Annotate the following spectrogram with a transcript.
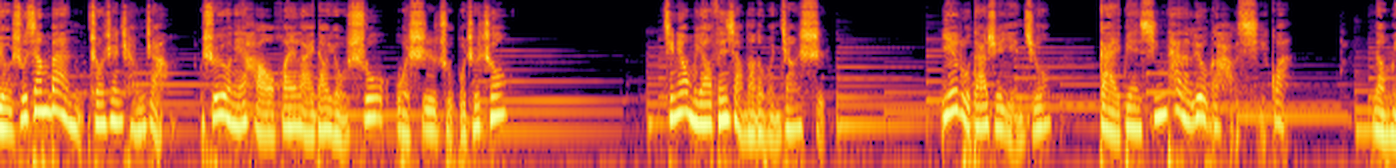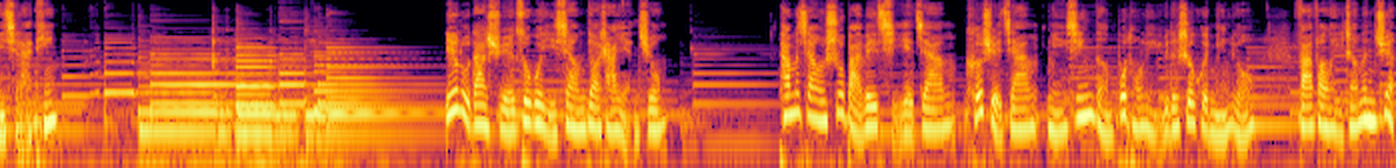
有书相伴，终身成长。书友你好，欢迎来到有书，我是主播周周。今天我们要分享到的文章是耶鲁大学研究改变心态的六个好习惯。那我们一起来听。耶鲁大学做过一项调查研究，他们向数百位企业家、科学家、明星等不同领域的社会名流发放了一张问卷。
